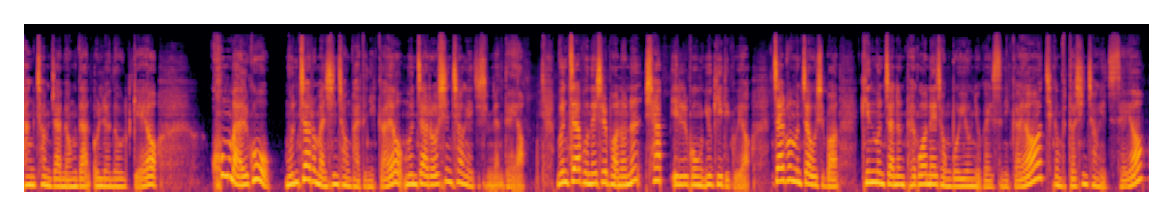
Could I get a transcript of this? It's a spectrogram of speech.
당첨자 명단 올려놓을게요. 콩 말고 문자로만 신청 받으니까요. 문자로 신청해 주시면 돼요. 문자 보내실 번호는 샵 1061이고요. 짧은 문자 50원, 긴 문자는 100원의 정보 이용료가 있으니까요. 지금부터 신청해 주세요.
